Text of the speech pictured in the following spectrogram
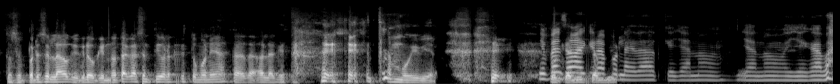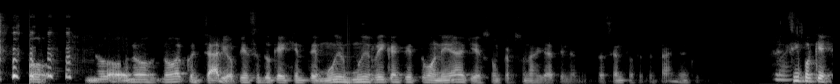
Entonces, por ese lado que creo que no te haga sentido la criptomoneda, habla que está, muy bien. Yo pensaba que era por la edad, que ya no, ya no llegaba. No, no, no, al contrario. Piensa tú que hay gente muy, muy rica en criptomonedas que son personas que ya tienen 60, 70 años incluso. Sí, porque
